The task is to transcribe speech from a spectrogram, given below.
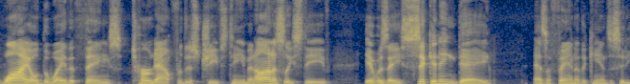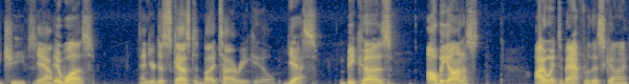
wild the way that things turned out for this Chiefs team. And honestly, Steve, it was a sickening day as a fan of the Kansas City Chiefs. Yeah. It was. And you're disgusted by Tyreek Hill. Yes. Because I'll be honest, I went to bat for this guy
